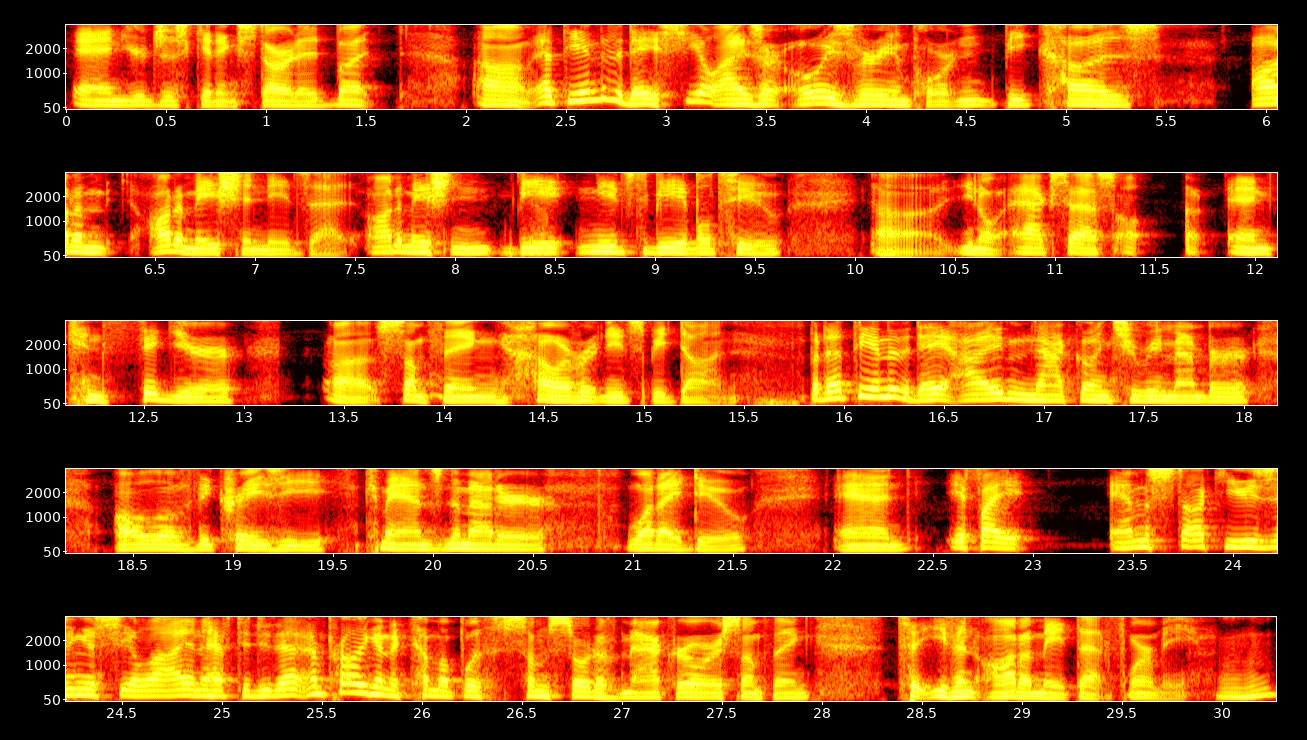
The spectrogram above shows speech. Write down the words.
and you're just getting started. But um, at the end of the day, CLIs are always very important because autom- automation needs that. Automation be, needs to be able to, uh, you know, access uh, and configure uh, something however it needs to be done. But at the end of the day, I'm not going to remember all of the crazy commands no matter what I do. And if I am stuck using a CLI and I have to do that, I'm probably going to come up with some sort of macro or something to even automate that for me. Mm-hmm.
